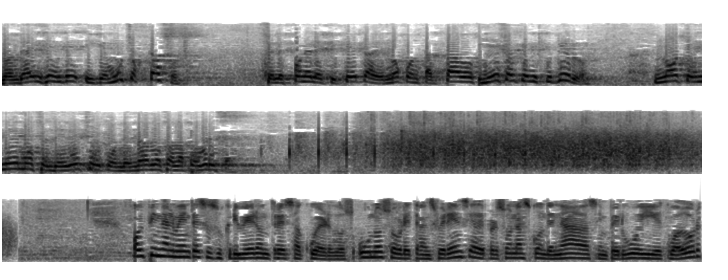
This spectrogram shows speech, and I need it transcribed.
donde hay gente y que en muchos casos se les pone la etiqueta de no contactados y eso hay que discutirlo. No tenemos el derecho de condenarlos a la pobreza. Hoy finalmente se suscribieron tres acuerdos, uno sobre transferencia de personas condenadas en Perú y Ecuador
